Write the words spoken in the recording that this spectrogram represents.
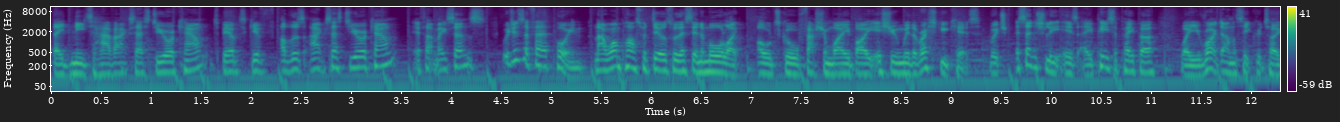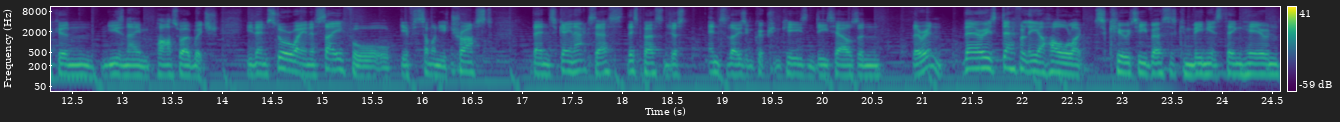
they'd need to have access to your account to be able to give others access to your account, if that makes sense, which is a fair point. Now, 1Password deals with this in a more like old school fashion way by issuing with a rescue kit, which essentially is a piece of paper where you write down the secret token, username, password, which you then store away in a safe or give someone you trust. Then to gain access, this person just enter those encryption keys and details and they're in. There is definitely a whole like security versus convenience thing here, and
